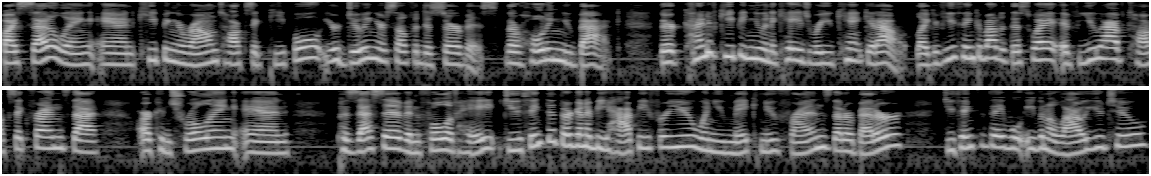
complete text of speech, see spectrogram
by settling and keeping around toxic people, you're doing yourself a disservice. They're holding you back. They're kind of keeping you in a cage where you can't get out. Like, if you think about it this way, if you have toxic friends that are controlling and possessive and full of hate, do you think that they're going to be happy for you when you make new friends that are better? Do you think that they will even allow you to?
